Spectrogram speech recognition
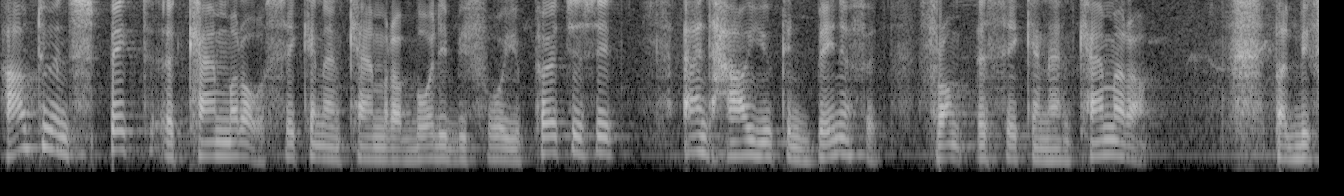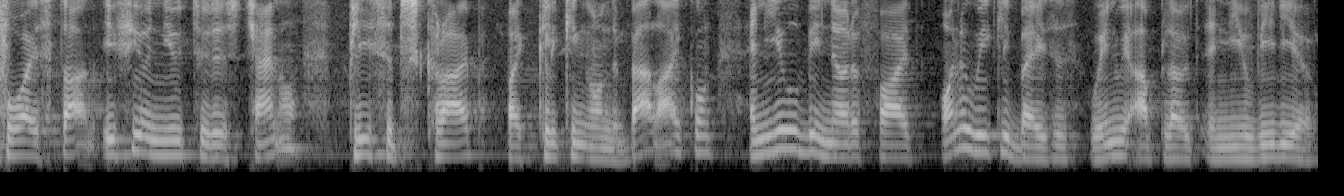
how to inspect a camera or second-hand camera body before you purchase it, and how you can benefit from a second-hand camera. But before I start, if you're new to this channel, please subscribe by clicking on the bell icon and you will be notified on a weekly basis when we upload a new video.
